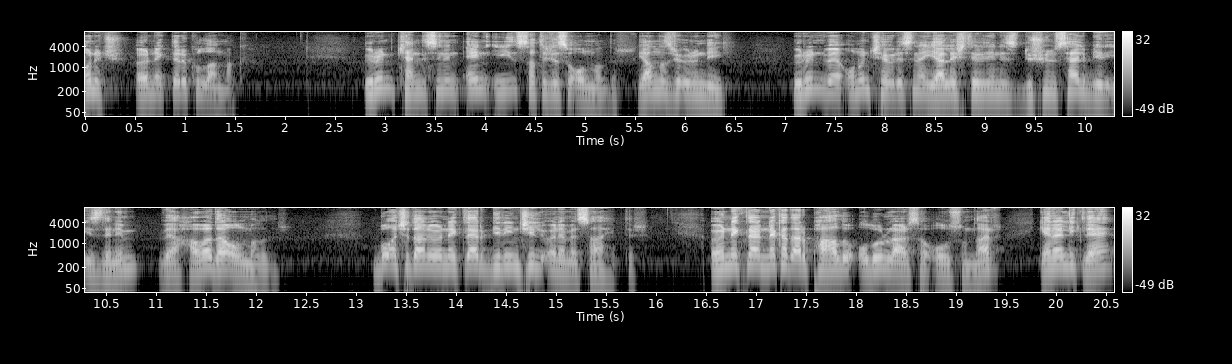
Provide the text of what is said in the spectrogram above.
13. Örnekleri kullanmak. Ürün kendisinin en iyi satıcısı olmalıdır. Yalnızca ürün değil. Ürün ve onun çevresine yerleştirdiğiniz düşünsel bir izlenim ve hava da olmalıdır. Bu açıdan örnekler birincil öneme sahiptir. Örnekler ne kadar pahalı olurlarsa olsunlar, genellikle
